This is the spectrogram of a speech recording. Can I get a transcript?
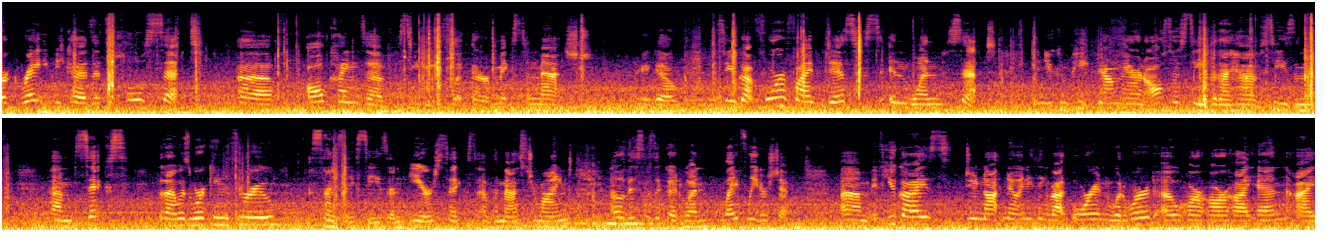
Are great because it's a whole set of all kinds of CDs. Look, they're mixed and matched. There you go. So you've got four or five discs in one set. And you can peek down there and also see that I have season um, six that I was working through. So I say season, year six of the mastermind. Oh, this is a good one. Life leadership. Um, if you guys do not know anything about Orrin Woodward, O-R-R-I-N, I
